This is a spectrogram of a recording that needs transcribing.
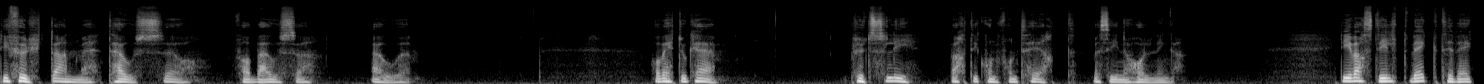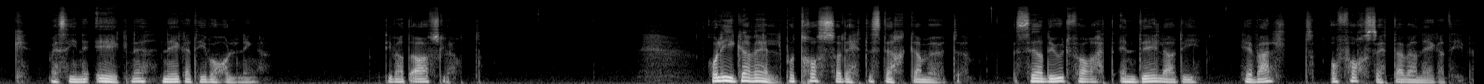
De fulgte han med tause og forbausa øyne. Og vet du hva? Plutselig ble de konfrontert med sine holdninger. De var stilt vegg til vegg med sine egne negative holdninger. De ble avslørt. Og likevel, på tross av dette sterke møtet, ser det ut for at en del av de har valgt å fortsette å være negative.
